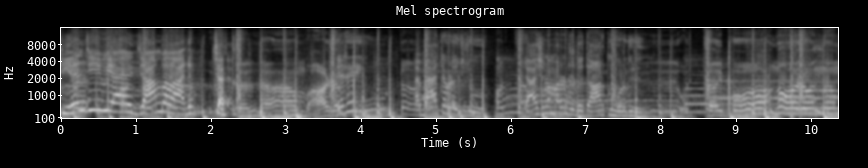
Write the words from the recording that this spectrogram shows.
ചിരഞ്ജീവിയായ ജാമ്പവാനും ബാറ്റ് അവിടെ വെച്ചിട്ട് രാശനം പറഞ്ഞിട്ട് ആർക്കും കൊടുക്കരുത്. പോന്നോരോന്നും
